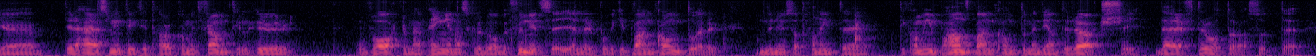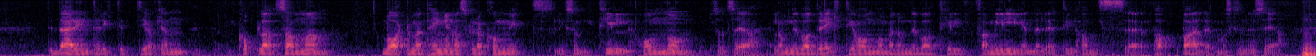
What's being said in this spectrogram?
Eh, det är det här som inte riktigt har kommit fram till hur och vart de här pengarna skulle då ha befunnit sig eller på vilket bankkonto eller om det nu är så att han inte det kom in på hans bankkonto men det har inte rört sig därefteråt då. då. Så att, eh, det där är inte riktigt jag kan koppla samman vart de här pengarna skulle ha kommit liksom, till honom så att säga. Eller om det var direkt till honom eller om det var till familjen eller till hans eh, pappa eller vad man ska nu säga. Mm.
